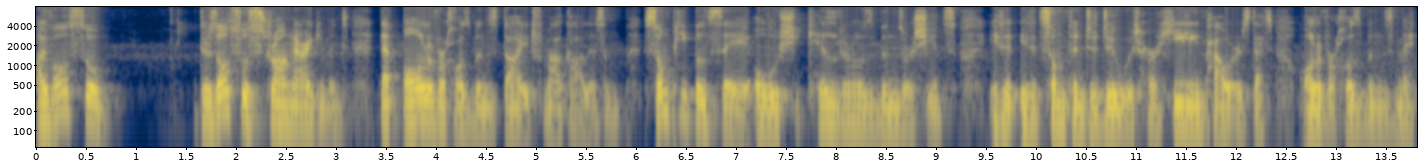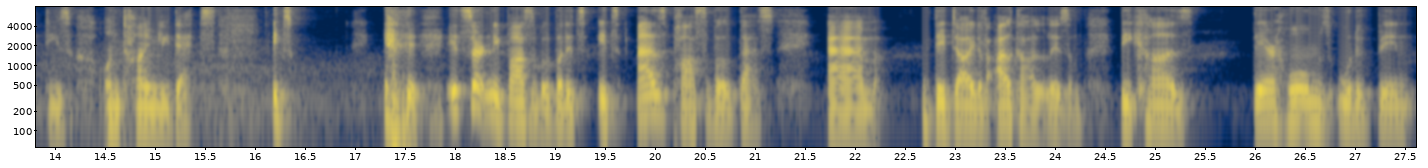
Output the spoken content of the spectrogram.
i've also there's also a strong argument that all of her husbands died from alcoholism. Some people say, oh, she killed her husbands or she had, it, had, it had something to do with her healing powers that all of her husbands met these untimely deaths. It's it's certainly possible, but it's it's as possible that um, they died of alcoholism because their homes would have been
